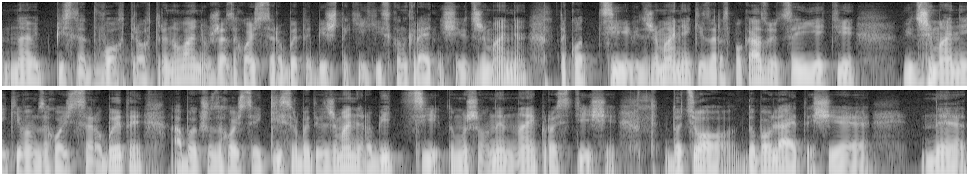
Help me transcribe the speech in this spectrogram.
навіть після двох-трьох тренувань вже захочеться робити більш такі якісь конкретніші віджимання. Так от ці віджимання, які зараз показують, це є ті. Віджимання, які вам захочеться робити, або якщо захочеться якісь робити віджимання, робіть ці, тому що вони найпростіші. До цього додайте ще не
